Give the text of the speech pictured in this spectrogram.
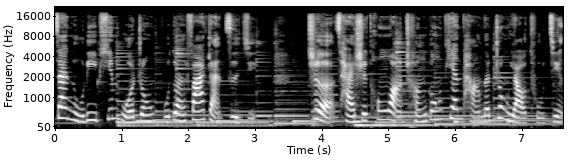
在努力拼搏中不断发展自己，这才是通往成功天堂的重要途径。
